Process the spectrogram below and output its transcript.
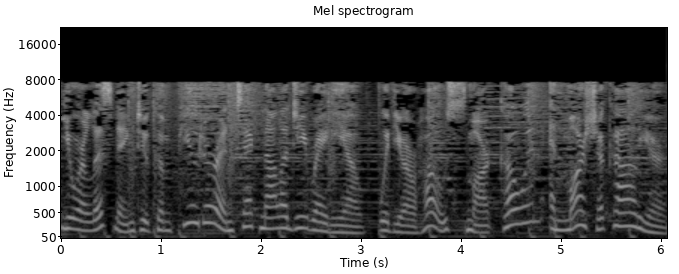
You are listening to Computer and Technology Radio with your hosts Mark Cohen and Marsha Collier.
